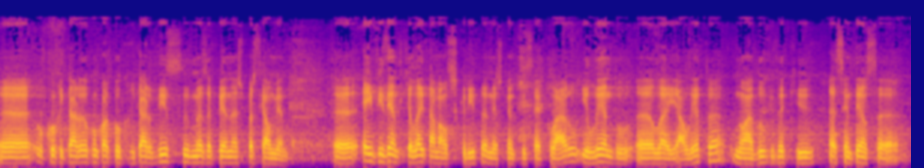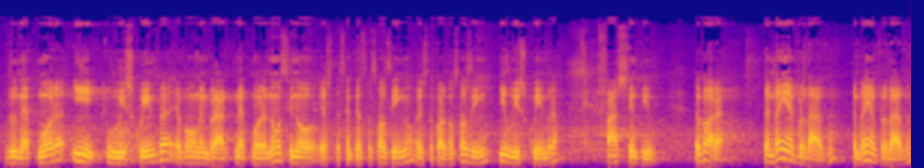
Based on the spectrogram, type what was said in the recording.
Uh, o que o Ricardo, eu concordo com o que o Ricardo disse, mas apenas parcialmente. Uh, é evidente que a lei está mal escrita, neste momento isso é claro, e lendo a lei à letra, não há dúvida que a sentença de Neto Moura e Luís Coimbra, é bom lembrar que Neto Moura não assinou esta sentença sozinho, este acórdão sozinho, e Luís Coimbra, faz sentido. Agora, também é verdade, também é verdade,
